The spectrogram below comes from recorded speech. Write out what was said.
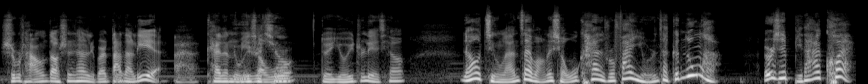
时不常的到深山里边打打猎，哎，开的那么一小屋对，有一支猎枪。然后景兰在往这小屋开的时候，发现有人在跟踪他，而且比他还快，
